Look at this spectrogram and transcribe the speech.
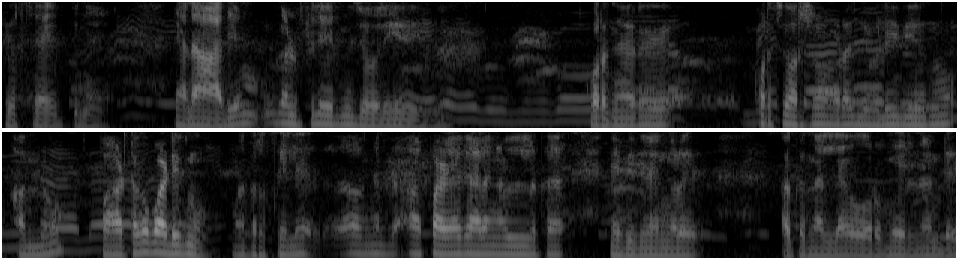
തീർച്ചയായും പിന്നെ ഞാൻ ആദ്യം ഗൾഫിലായിരുന്നു ജോലി ചെയ്തിരുന്നത് കുറഞ്ഞൊരു കുറച്ച് വർഷം അവിടെ ജോലി ചെയ്തിരുന്നു. അന്ന് പാട്ടൊക്കെ പാടിയിരുന്നു. മദ്രസയിൽ അങ്ങനെ ആ പഴയ കാലങ്ങളിലൊക്കെ നബിദിനങ്ങൾ ഒക്കെ നല്ല ഓർമ്മ വരുന്നുണ്ട്.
